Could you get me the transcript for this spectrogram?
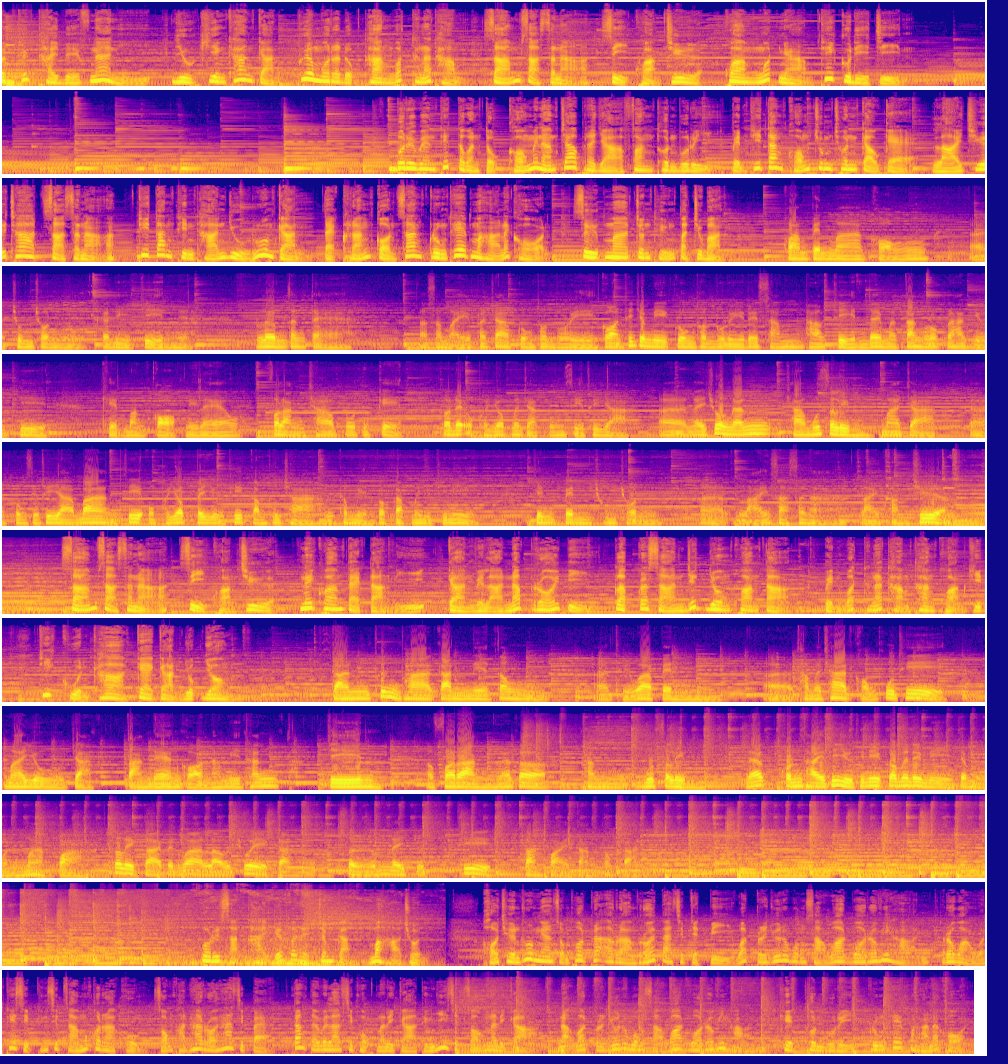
บันทึกไทยเบฟหน้านี้อยู่เคียงข้างกันเพื่อมรดกทางวัฒนธรรมสามศาสนาสี่ความเชื่อ ความงดงามที่กุดีจีน บริเวณทิศตะวันตกของแม่น้ำเจ้าพระยาฝั่งธนบุรี เป็นที่ตั้งของชุมชนเก่าแก่ หลายเชื้อชาติศาสนาที่ตั้งถิ่นฐานอยู่ร่วมกัน แต่ครั้งก่อนสร้างกรุงเทพมหานคร สืบมาจนถึงปัจจุบัน ความเป็นมาของ ชุมชนกะดีจีนเนี่ยเริ่มตั้งแต่สมัยพระเจ้ากรุงธนบุรี ก่อนที่จะมีกรุงธนบุรีได้ซ้ำชาวจีนได้มาตั้งรกรากอยู่ที่เขตบางกอกนี้แล้ว ฝรั่งชาวโปรตุเกสก็ได้อพยพมาจากกรุงศรีอยุธยา ในช่วงนั้นชาวมุสลิมมาจากกรุงศรีอยุธยาบ้างที่อพยพไปอยู่ที่กัมพูชา หรือเขมรก็กลับมาอยู่ที่นี่ จึงเป็นชุมชนหลายศาสนาหลายความเชื่อ สามศาสนาสี่ความเชื่อ ในความแตกต่างนี้ การเวลานับร้อยปี กลับประสานยึดโยงความต่าง เป็นวัฒนธรรมทางความคิดที่ควรค่าแก่การยกย่อง การพึ่งพากันเนี่ยต้องอถือว่าเป็นธรรมชาติของผู้ที่มาอยู่จากต่างแดนก่อนนะมีทั้งจีนฝรั่งแล้วก็ทางมุสลิม และคนไทยที่อยู่ที่นี่ก็ไม่ได้มีจำนวนมากกว่า ก็เลยกลายเป็นว่าเราช่วยกันเสริมในจุดที่ต่างฝ่ายต่างต้องการบริษัทไทยเบเวอเรจจำกัด มหาชน ขอเชิญร่วมงานสมโพธิพระอาราม 187 ปี วัดประยุรวงศาวาสวรวิหาร ระหว่างวันที่ 10 ถึง 13 มกราคม 2558 ตั้งแต่เวลา 16 นาฬิกาถึง 22 นาฬิกาณวัดประยุรวงศาวาสวรวิหาร เขตธนบุรี กรุงเทพมหานคร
